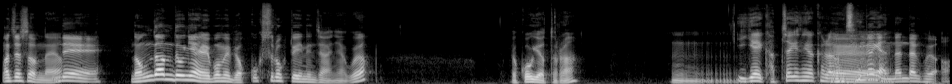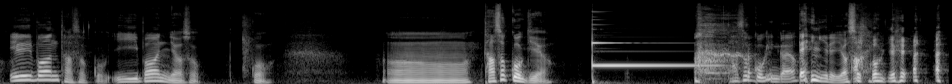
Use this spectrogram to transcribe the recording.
어쩔 수 없나요? 네. 넌감동의 앨범에 몇 곡 수록되어 있는지 아냐고요? 몇 곡이었더라? 음, 이게 갑자기 생각하려고 하면 네. 생각이 안 난다고요. 1번 5곡, 2번 6곡. 어, 5곡이요. 다섯 곡인가요? 땡이래, 6곡이래.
